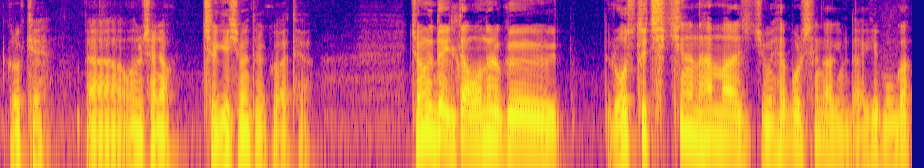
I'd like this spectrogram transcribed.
그렇게 아, 오늘 저녁 즐기시면 될 것 같아요. 저는 근데 일단 오늘 그 로스트 치킨은 한 마리 좀 해볼 생각입니다. 이게 뭔가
